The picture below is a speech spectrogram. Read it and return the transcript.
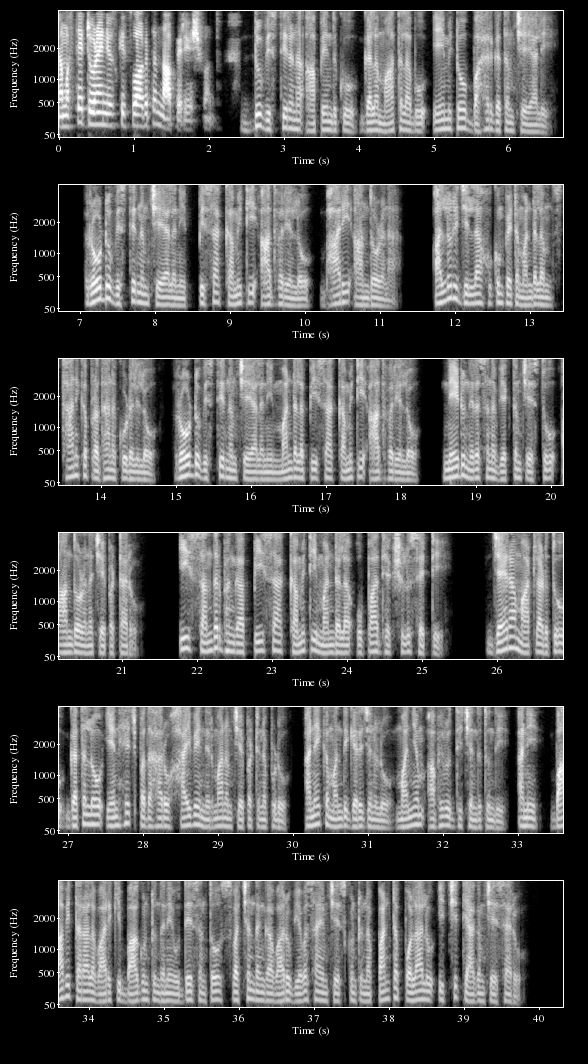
నమస్తే two nine న్యూస్కి స్వాగతం. నా పేరు యశ్వంత్. డు విస్తీరణ ఆపేందుకు గల మాతలాబు ఏమిటో బహిర్గతం చేయాలి. రోడ్డు విస్తీర్ణం చేయాలని పిసా కమిటీ ఆధ్వర్యంలో భారీ ఆందోళన. అల్లూరి జిల్లా హుకుంపేట మండలం స్థానిక ప్రధాన కూడలిలో రోడ్డు విస్తీర్ణం చేయాలని మండల పీసా కమిటీ ఆధ్వర్యంలో నేడు నిరసన వ్యక్తం చేస్తూ ఆందోళన చేపట్టారు. ఈ సందర్భంగా పీసా కమిటీ మండల ఉపాధ్యక్షులు శెట్టి జైరా మాట్లాడుతూ గతంలో ఎన్హెచ్ పదహారు హైవే నిర్మాణం చేపట్టినప్పుడు అనేక మంది గిరిజనులు మన్యం అభివృద్ధి చెందుతుంది అని భావి తరాల వారికి బాగుంటుందనే ఉద్దేశంతో స్వచ్ఛందంగా వారు వ్యవసాయం చేసుకుంటున్న పంట పొలాలు ఇచ్చి త్యాగం చేశారు.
